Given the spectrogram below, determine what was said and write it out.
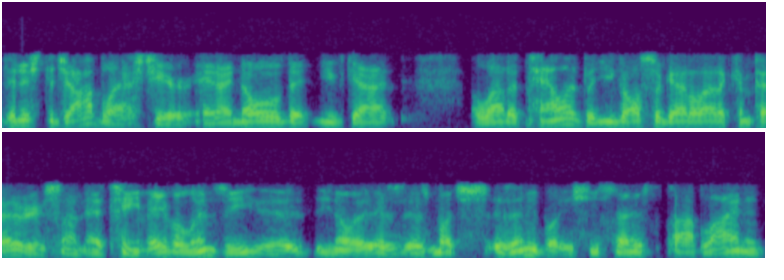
finish the job last year, and I know that you've got a lot of talent, but you've also got a lot of competitors on that team. Ava Lindsay, uh, you know, as as much as anybody, she centers the top line, and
